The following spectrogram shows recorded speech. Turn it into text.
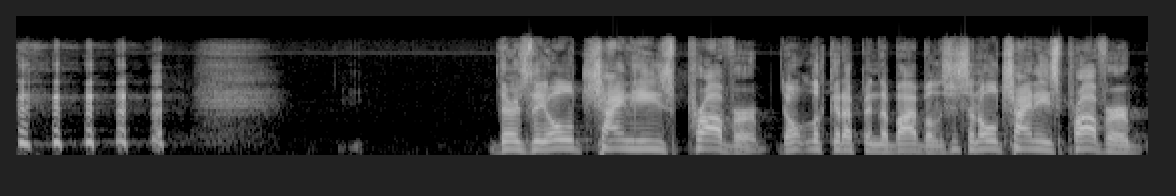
There's the old Chinese proverb. Don't look it up in the Bible. It's just an old Chinese proverb.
